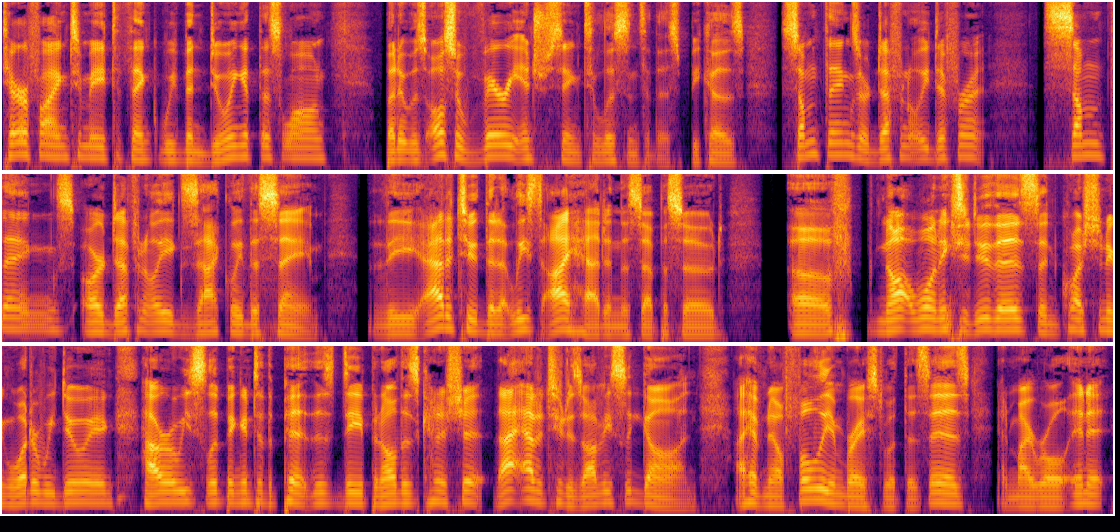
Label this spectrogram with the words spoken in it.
terrifying to me to think we've been doing it this long. But it was also very interesting to listen to this because some things are definitely different, some things are definitely exactly the same. the attitude that at least I had in this episode of not wanting to do this and questioning what are we doing? How are we slipping into the pit this deep and all this kind of shit? That attitude is obviously gone. I have now fully embraced what this is and my role in it.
